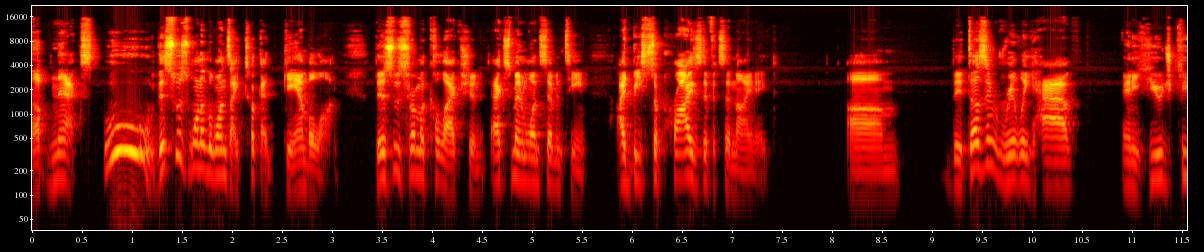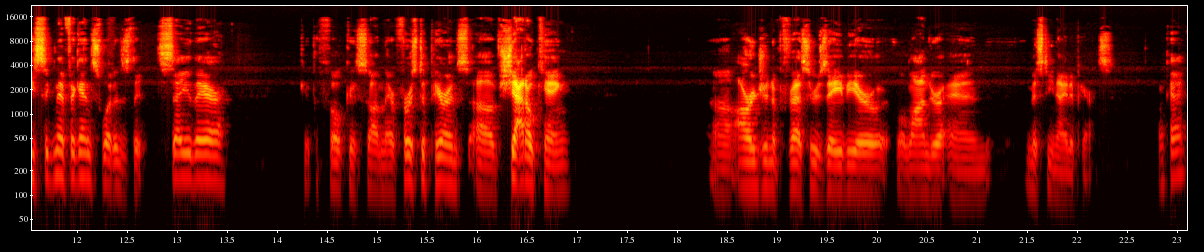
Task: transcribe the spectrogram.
Up next. Ooh, this was one of the ones I took a gamble on. This was from a collection, X-Men 117. I'd be surprised if it's a 9.8. Um, it doesn't really have any huge key significance. What does it say there? Get the focus on there. First appearance of Shadow King, uh, origin of Professor Xavier, Lilandra, and Misty Knight appearance. Okay?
